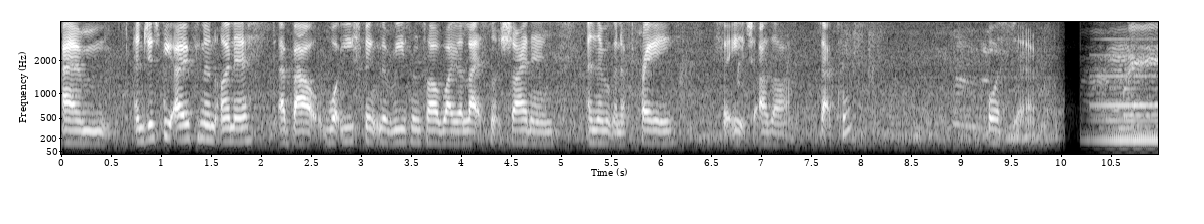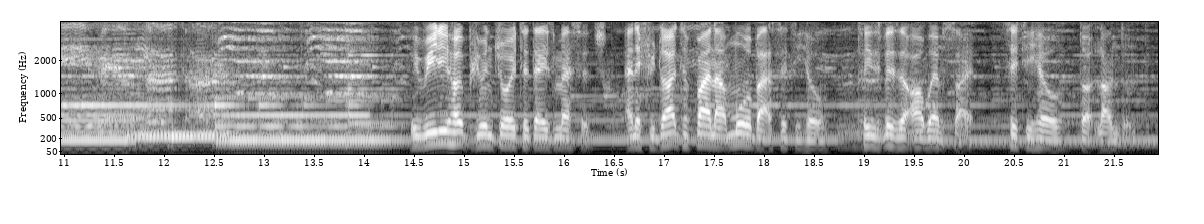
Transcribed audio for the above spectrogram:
Um, and just be open and honest about what you think the reasons are why your light's not shining, and then we're going to pray for each other. Is that cool? Awesome. We really hope you enjoyed today's message, and if you'd like to find out more about City Hill, please visit our website, cityhill.london.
